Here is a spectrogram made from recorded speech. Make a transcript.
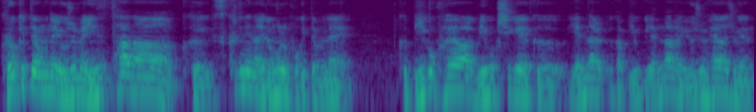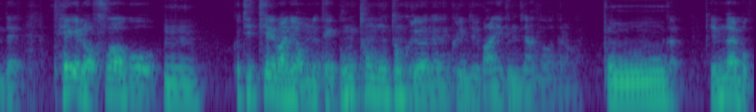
그렇기 때문에 요즘에 인스타나 그 스크린이나 이런 걸 보기 때문에 그 미국 회화 미국식의 그 옛날 그러니까 미국 옛날에 요즘 회화 중에는데 되게 러프하고 음, 그 디테일 많이 없는 되게 뭉텅뭉텅 그려내는 그림들이 많이 등장한다고 하더라고요. 오 그러니까 옛날 뭐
